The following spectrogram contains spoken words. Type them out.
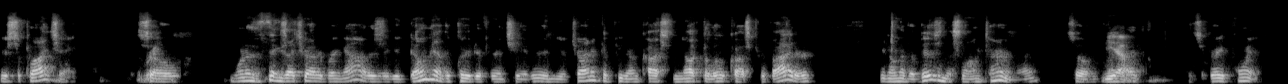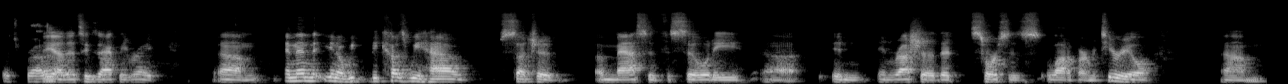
your supply chain. So. One of the things I try to bring out is if you don't have a clear differentiator and you're trying to compete on cost and not the low cost provider, you don't have a business long term, right? So yeah, it's a great point. Which yeah, that's exactly right. Um, and then you know we because we have such a, a massive facility uh, in in Russia that sources a lot of our material. Um,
